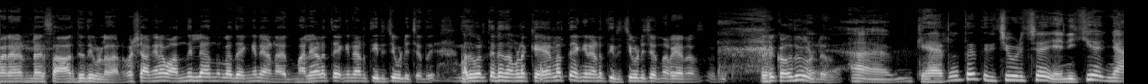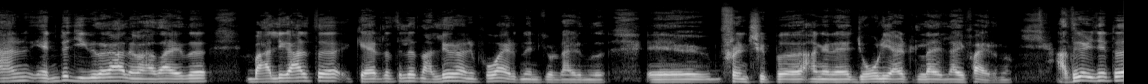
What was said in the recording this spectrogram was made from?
വരാനുള്ള വരാനുള്ള സാധ്യതയുള്ളതാണ്. പക്ഷെ അങ്ങനെ വന്നില്ല എന്നുള്ളത് എങ്ങനെയാണ്? മലയാളത്തെ എങ്ങനെയാണ് തിരിച്ചു പിടിച്ചത് അതുപോലെ തന്നെ നമ്മളെ കേരളത്തെ എങ്ങനെയാണ് തിരിച്ചു പിടിച്ചതെന്ന് അറിയാൻ ഒരു കൗതുകമുണ്ട്. കേരളത്തെ തിരിച്ചു പിടിച്ച് എനിക്ക് ഞാൻ എന്റെ ജീവിതകാലം അതായത് ബാല്യകാലത്ത് കേരളത്തിൽ നല്ലൊരു അനുഭവമായിരുന്നു എനിക്കുണ്ടായിരുന്നത്. ഫ്രണ്ട്ഷിപ്പ് അങ്ങനെ ജോളിയായിട്ടുള്ള ലൈഫായിരുന്നു അത് കഴിഞ്ഞിട്ട്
